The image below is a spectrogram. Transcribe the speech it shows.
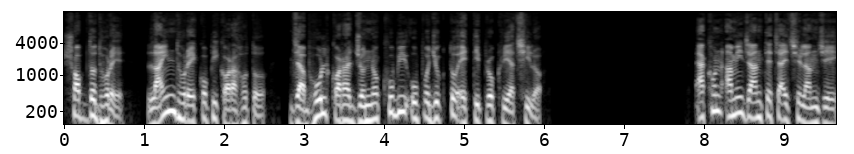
শব্দ ধরে, লাইন ধরে কপি করা হতো, যা ভুল করার জন্য খুবই উপযুক্ত একটি প্রক্রিয়া ছিল। এখন আমি জানতে চাইছিলাম যে,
